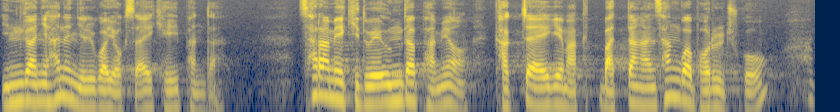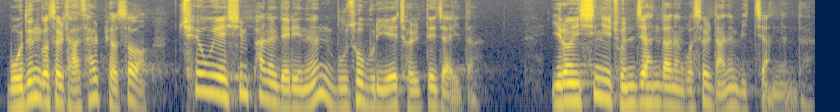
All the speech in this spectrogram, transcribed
인간이 하는 일과 역사에 개입한다. 사람의 기도에 응답하며 각자에게 마땅한 상과 벌을 주고 모든 것을 다 살펴서 최후의 심판을 내리는 무소불위의 절대자이다. 이런 신이 존재한다는 것을 나는 믿지 않는다.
